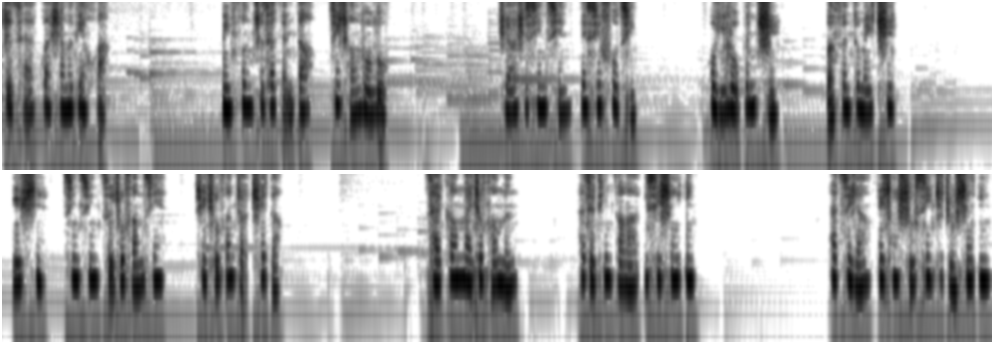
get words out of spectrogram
这才挂上了电话。林峰这才感到饥肠辘辘。主要是先前担心父亲，故一路奔驰，晚饭都没吃。于是轻轻走出房间，去厨房找吃的。才刚迈出房门，他就听到了一些声音。他自然非常熟悉这种声音，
